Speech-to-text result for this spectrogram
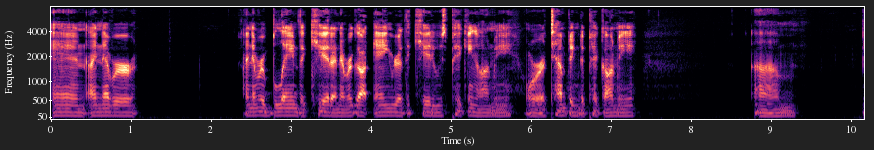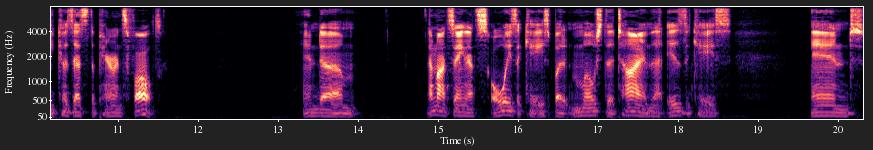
and I never. I never blamed the kid. I never got angry at the kid who was picking on me or attempting to pick on me. Um, because that's the parent's fault. And um, I'm not saying that's always the case, but most of the time that is the case. And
